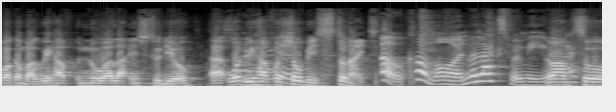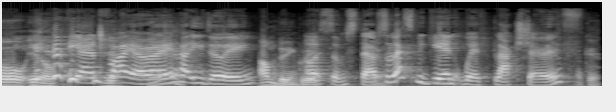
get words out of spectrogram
Welcome back. We have Noella in studio. Uh, what do we have for showbiz tonight? Oh, come on, relax for me. No, I'm so, you know. yeah, on yeah. fire, right? Yeah. How you doing? I'm doing great. Awesome stuff. Yeah. So let's begin with Black Sherif. Okay.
